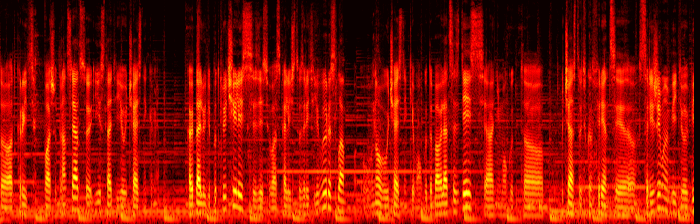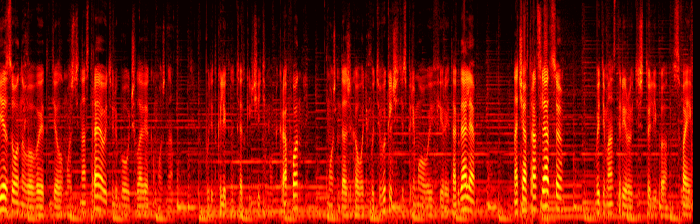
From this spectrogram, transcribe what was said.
э, открыть вашу трансляцию и стать ее участниками. Когда люди подключились, здесь у вас количество зрителей выросло, новые участники могут добавляться здесь, они могут э, участвовать в конференции с режимом видео, без зонового, вы это дело можете настраивать, у любого человека можно будет кликнуть и отключить ему микрофон, можно даже кого-нибудь выключить из прямого эфира и так далее. Начав трансляцию, вы демонстрируете что-либо своим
